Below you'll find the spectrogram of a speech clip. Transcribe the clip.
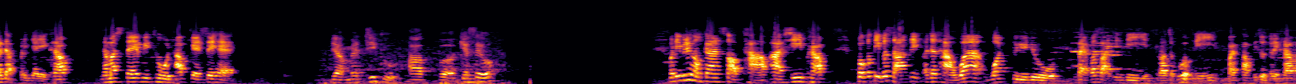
ระดับปริญญาเอกครับนามัสเตมิทูนอัพเกเซแฮยาเมทิกูอัพเกเซโอ วันนี้เป็นเรื่องของการสอบถามอาชีพครับ ปกติภาษาอังกฤษเราจะถามว่า what do you do แต่ภาษาฮินดีเราจะพูดแบบนี้ ไปฟังพิสูจน์กันเลยครับ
